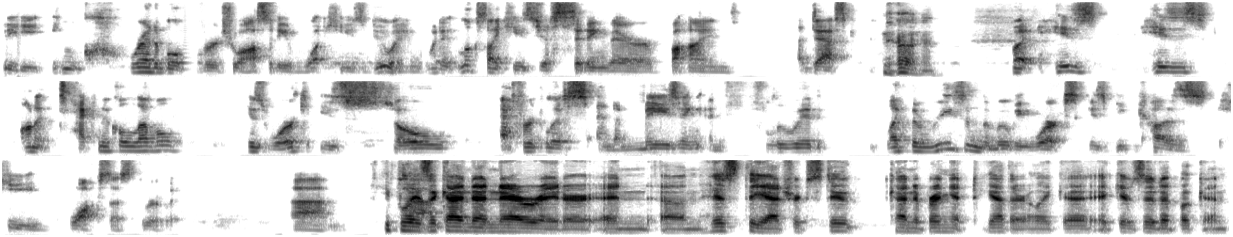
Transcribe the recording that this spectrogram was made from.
the incredible virtuosity of what he's doing when it looks like he's just sitting there behind a desk but his his on a technical level his work is so effortless and amazing and fluid like the reason the movie works is because he walks us through it um, he plays a kind of narrator, and um, his theatrics do kind of bring it together. Like uh, it gives it a bookend.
